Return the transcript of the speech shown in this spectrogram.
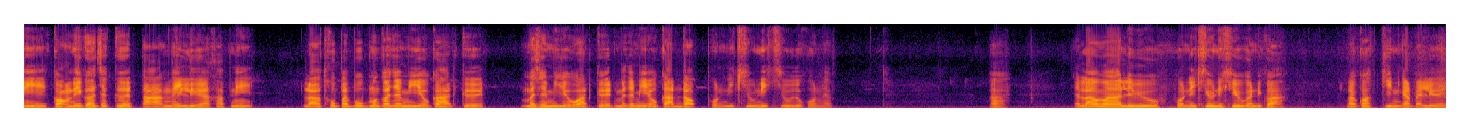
นี่ กล่องนี้ก็จะเกิดตามในเรือครับนี่ เราทุบไปปุ๊บมันก็จะมีโอกาสเกิด ไม่ใช่มีโอกาสเกิด มันจะมีโอกาสดรอปผลนิคิวนิคิวทุกคนครับ เดี๋ยวเรามารีวิวผลนิคิวนิคิวกันดีกว่า เราก็กินกันไปเลย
